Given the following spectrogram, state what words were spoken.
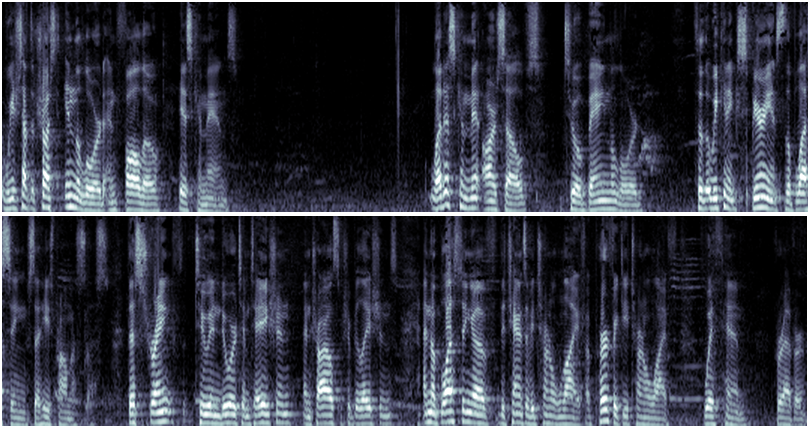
we just have to trust in the Lord and follow his commands. Let us commit ourselves to obeying the Lord so that we can experience the blessings that he's promised us the strength to endure temptation and trials and tribulations, and the blessing of the chance of eternal life, a perfect eternal life with Him forever.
